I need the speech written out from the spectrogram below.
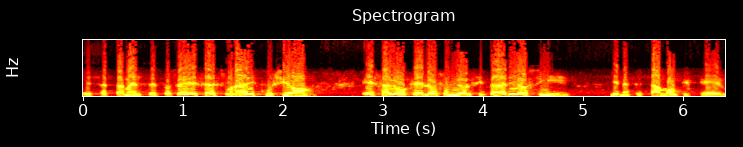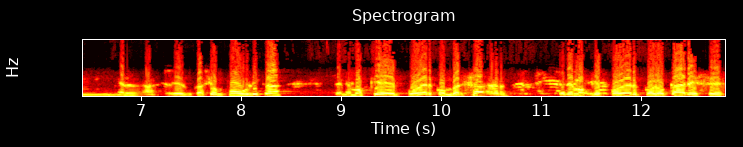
Exactamente. Entonces esa es una discusión, es algo que los universitarios y quienes estamos en la educación pública tenemos que poder conversar, tenemos que poder colocar ese,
